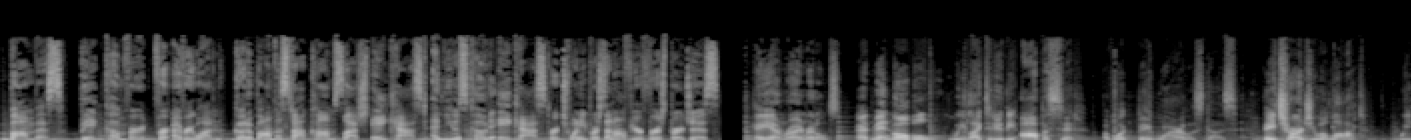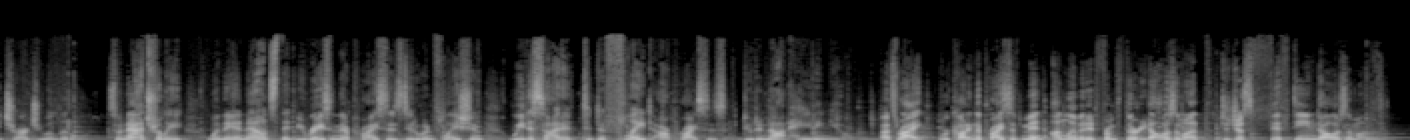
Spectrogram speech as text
Bombas. Big comfort for everyone. Go to bombas.com slash ACAST and use code ACAST for 20% off your first purchase. Hey, I'm Ryan Reynolds. At Mint Mobile, we like to do the opposite of what Big Wireless does. They charge you a lot, we charge you a little. So naturally, when they announced they'd be raising their prices due to inflation, we decided to deflate our prices due to not hating you. That's right. We're cutting the price of Mint Unlimited from $30 a month to just $15 a month.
